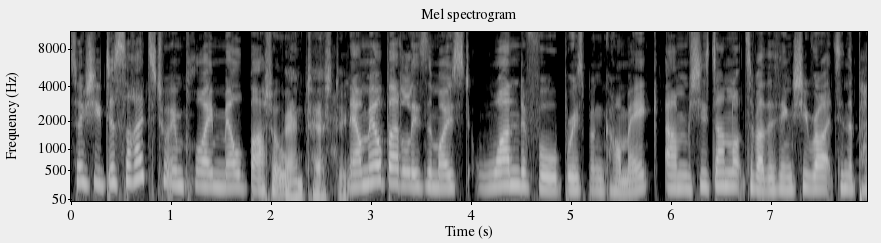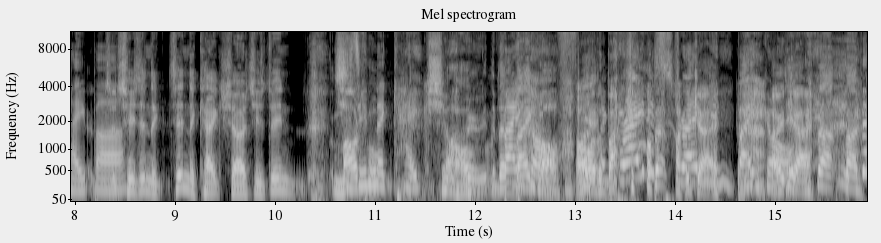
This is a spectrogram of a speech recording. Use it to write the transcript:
So she decides to employ Mel Buttle. Fantastic. Now, Mel Buttle is the most wonderful Brisbane comic. Um, she's done lots of other things. She writes in the paper. she's in the she's in the cake show. She's doing She's multiple. in the cake show, Oh, the, the Bake, Bake Off. Off. Oh, the, the Bake Great Off. Australian Okay. Bake Off. Okay. But, but, The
